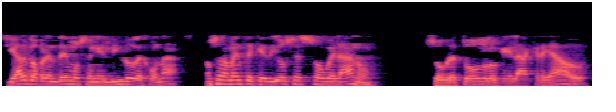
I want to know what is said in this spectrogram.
si algo aprendemos en el libro de Jonás, no solamente que Dios es soberano sobre todo lo que Él ha creado,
